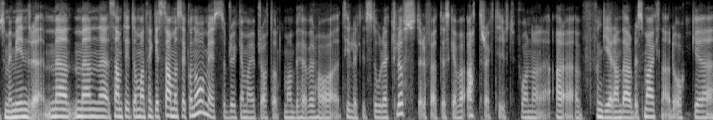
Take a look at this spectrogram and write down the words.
som är mindre. Men, men eh, samtidigt om man tänker samhällsekonomiskt så brukar man ju prata om att man behöver ha tillräckligt stora kluster för att det ska vara attraktivt på en eh, fungerande arbetsmarknad. Och, eh,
